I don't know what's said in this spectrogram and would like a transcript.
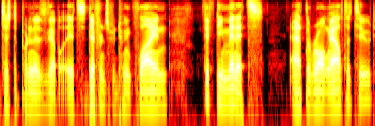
just to put an example, it's the difference between flying 50 minutes at the wrong altitude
